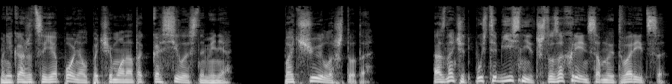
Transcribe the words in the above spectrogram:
Мне кажется, я понял, почему она так косилась на меня. Почуяла что-то. А значит, пусть объяснит, что за хрень со мной творится.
